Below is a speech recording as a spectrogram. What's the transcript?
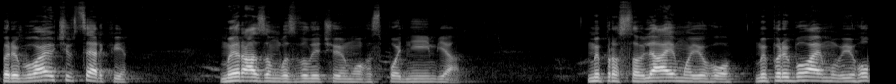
Перебуваючи в церкві, ми разом возвеличуємо Господнє ім'я. Ми прославляємо Його, ми перебуваємо в Його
